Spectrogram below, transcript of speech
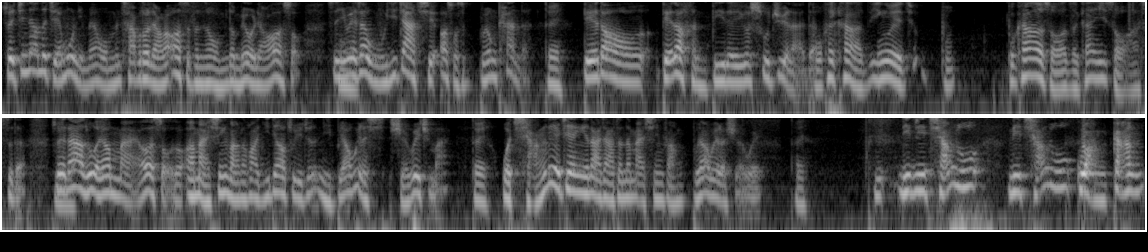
所以今天的节目里面，我们差不多聊了二十分钟，我们都没有聊二手，是因为在五一假期，二手是不用看的，对，跌到跌到很低的一个数据来的不。会看啊，因为就不不看二手啊，只看一手啊。是的，所以大家如果要买二手的啊，买新房的话，一定要注意，就是你不要为了学位去买。对我强烈建议大家真的买新房，不要为了学位。对，你你你强如你强如广钢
